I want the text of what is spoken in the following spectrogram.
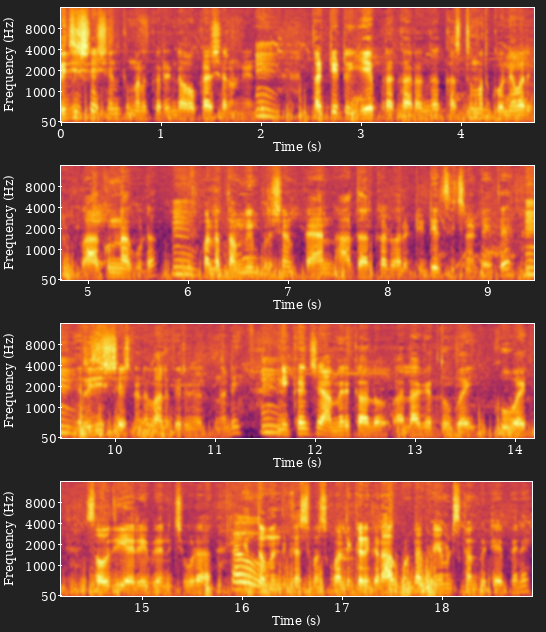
రిజిస్ట్రేషన్కి మనకు రెండు అవకాశాలు ఉన్నాయండి. థర్టీ టు ఏ ప్రకారంగా కస్టమర్ ఇక్కడ రాకున్నా కూడా. వాళ్ళ తమ్ ఇంప్రెషన్ పాన్ ఆధార్ కార్డ్ వాళ్ళ డీటెయిల్స్ ఇచ్చినట్టయితే. రిజిస్ట్రేషన్ అనేది వాళ్ళ పేరు మీద అవుతుందండి నుంచి అమెరికాలో అలాగే దుబాయ్ కువైట్ సౌదీ అరేబియా నుంచి కూడా. ఎంతోమంది కస్టమర్స్ వాళ్ళు ఇక్కడికి రాకుండా పేమెంట్స్ కంప్లీట్ అయిపోయినాయి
